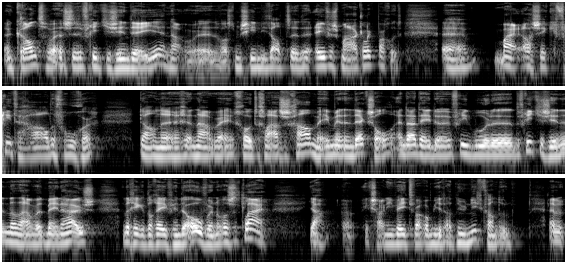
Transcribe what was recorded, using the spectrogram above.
een krant waar ze de frietjes in deden. Nou, uh, dat was misschien niet altijd even smakelijk, maar goed. Maar als ik frieten haalde vroeger, dan namen wij een grote glazen schaal mee met een deksel. En daar deed de frietboer de, de, frietjes in. En dan namen we het mee naar huis. En dan ging het nog even in de oven en dan was het klaar. Ja, ik zou niet weten waarom je dat nu niet kan doen. En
